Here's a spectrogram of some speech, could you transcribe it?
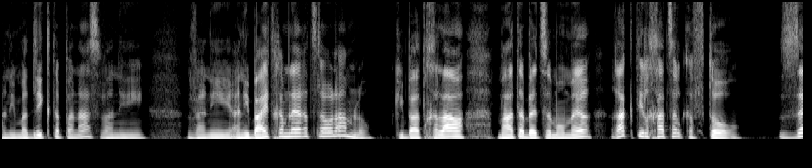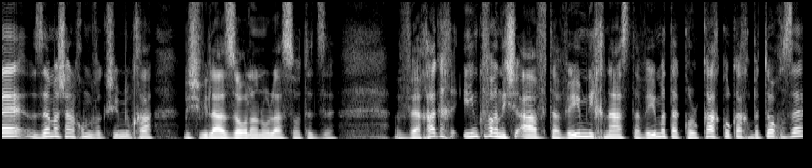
אני מדליק את הפנס ואני, ואני אני בא איתכם לארץ לעולם לא. כי בהתחלה, מה אתה בעצם אומר? רק תלחץ על כפתור. זה, זה מה שאנחנו מבקשים ממך בשביל לעזור לנו לעשות את זה. ואחר כך, אם כבר נשאבת, ואם נכנסת, ואם אתה כל כך כל כך בתוך זה,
